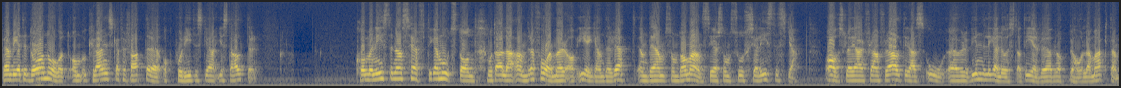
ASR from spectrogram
Vem vet idag något om ukrainska författare och politiska gestalter? Kommunisternas häftiga motstånd mot alla andra former av äganderätt än dem som de anser som socialistiska avslöjar framförallt deras oövervinneliga lust att erövra och behålla makten.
